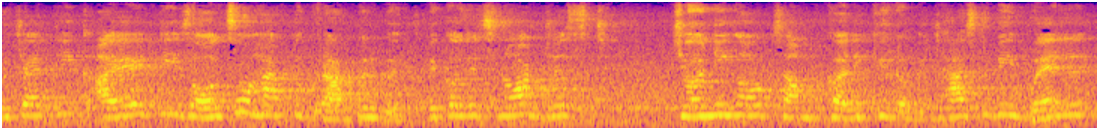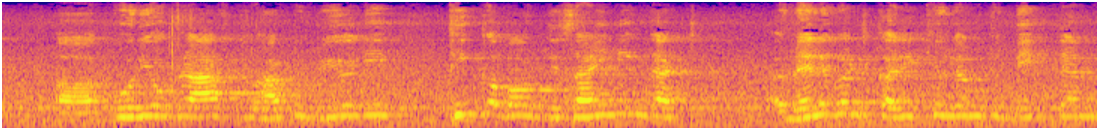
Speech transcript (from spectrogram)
which I think IITs also have to grapple with because it's not just churning out some curriculum. It has to be well uh, choreographed. You have to really think about designing that relevant curriculum to make them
